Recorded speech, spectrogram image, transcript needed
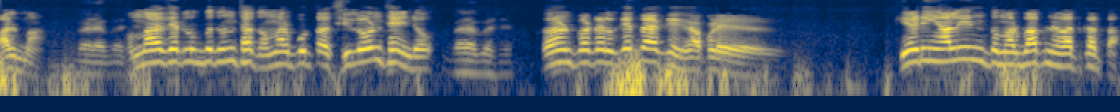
હાલમાં. બરાબર અમારે એટલું બધું નથી થતું. અમારે પૂરતા સિલો નથી થઈ બરાબર છે. કરણ પટેલ કહેતા કે આપણે કેડી આલી ને તો મારા બાપને વાત કરતા.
